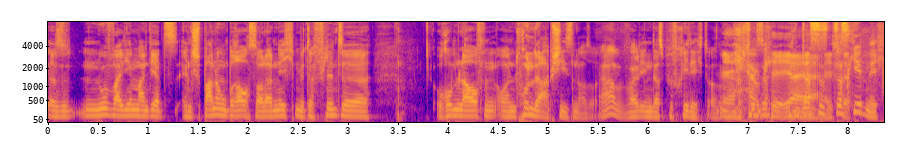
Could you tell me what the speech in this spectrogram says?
also nur weil jemand jetzt Entspannung braucht, soll er nicht mit der Flinte rumlaufen und Hunde abschießen oder so, ja, weil ihn das befriedigt. So. Ja, okay, ja, das, ist, das geht nicht.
